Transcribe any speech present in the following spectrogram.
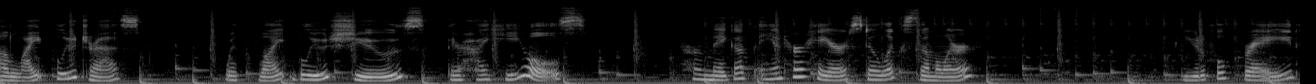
a light blue dress with light blue shoes. They're high heels. Her makeup and her hair still look similar. Beautiful braid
